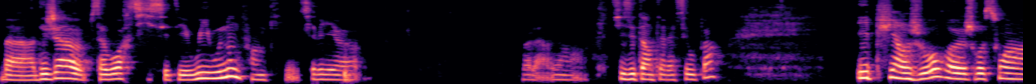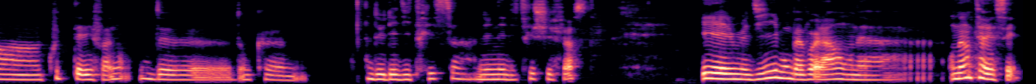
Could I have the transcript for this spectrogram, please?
bah, déjà savoir si c'était oui ou non, enfin, s'il y avait voilà, s'ils étaient intéressés ou pas. Et puis un jour, euh, je reçois un coup de téléphone de, euh, de l'éditrice, d'une éditrice chez First. Et elle me dit, bon ben voilà, on, a, on est intéressé.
